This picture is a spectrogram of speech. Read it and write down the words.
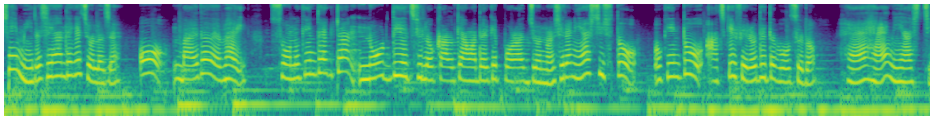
সেই মেয়েটা সেখান থেকে চলে যায়। ও বাই ওয়ে ভাই সোনু কিন্তু একটা নোট দিয়েছিল কালকে আমাদেরকে পড়ার জন্য। সেটা নিয়ে আসছিস তো? ও কিন্তু আজকে ফেরত দিতে বলছিল। হ্যাঁ হ্যাঁ নিয়ে আসছি।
